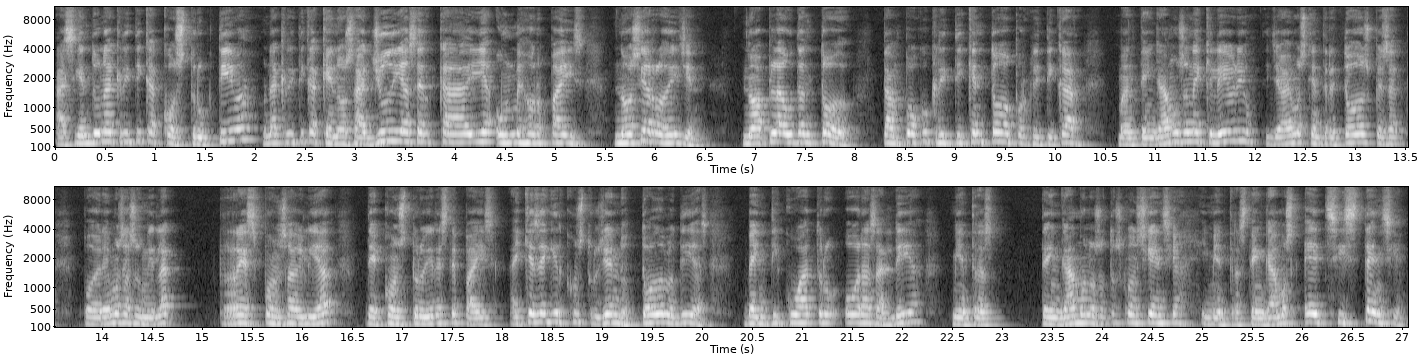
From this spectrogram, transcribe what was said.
haciendo una crítica constructiva, una crítica que nos ayude a ser cada día un mejor país. No se arrodillen, no aplaudan todo, tampoco critiquen todo por criticar, mantengamos un equilibrio y ya vemos que entre todos pues, podremos asumir la responsabilidad de construir este país. Hay que seguir construyendo todos los días, 24 horas al día, mientras tengamos nosotros conciencia y mientras tengamos existencia.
